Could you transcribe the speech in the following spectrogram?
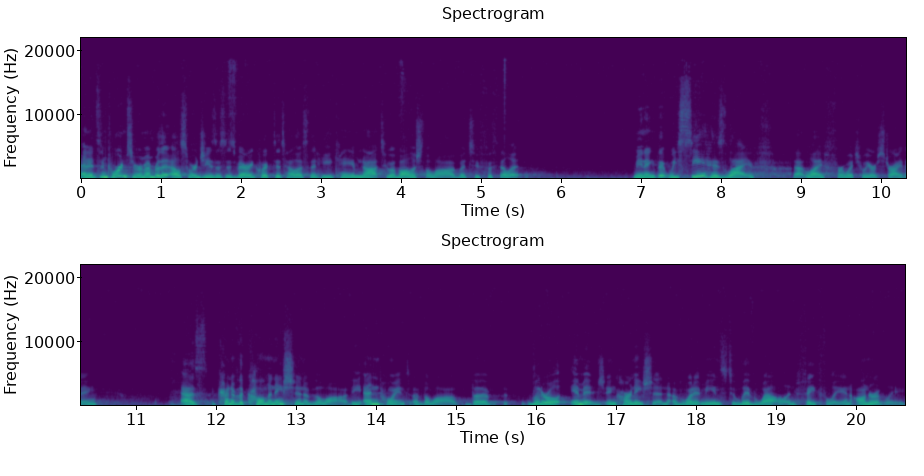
And it's important to remember that elsewhere Jesus is very quick to tell us that he came not to abolish the law, but to fulfill it. Meaning that we see his life, that life for which we are striving, as kind of the culmination of the law, the endpoint of the law, the literal image, incarnation of what it means to live well and faithfully and honorably.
